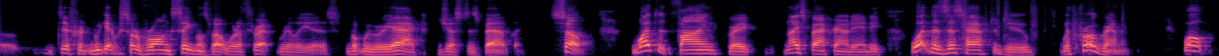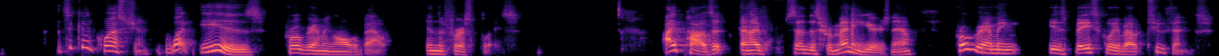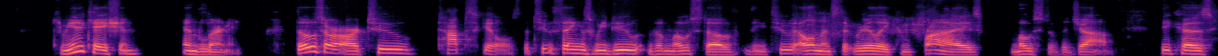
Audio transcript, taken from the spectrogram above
different, we get sort of wrong signals about what a threat really is, but we react just as badly. So what did, fine, great, nice background, Andy. What does this have to do with programming? Well, it's a good question. What is programming all about in the first place? I posit, and I've said this for many years now, programming is basically about two things, communication and learning. Those are our two top skills, the two things we do the most of, the two elements that really comprise most of the job. Because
